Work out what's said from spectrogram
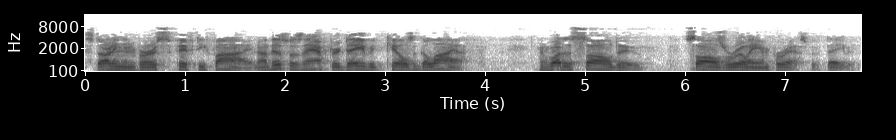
starting in verse 55. Now this was after David kills Goliath. And what does Saul do? Saul's really impressed with David.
